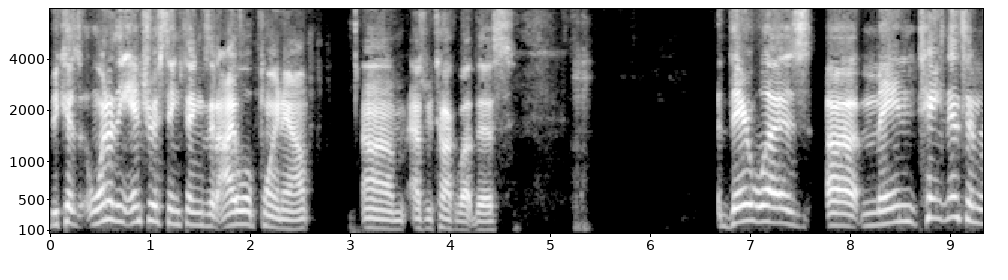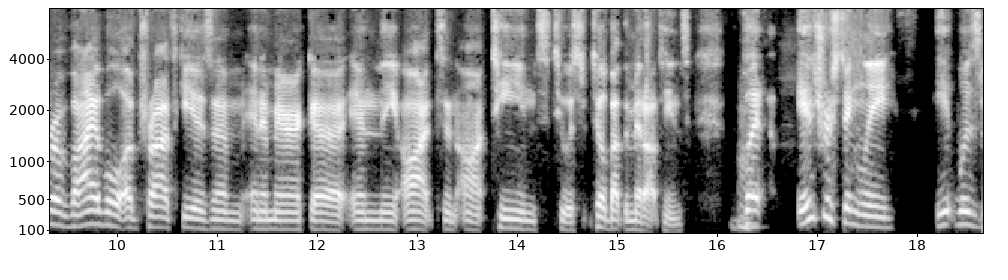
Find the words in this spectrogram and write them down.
because one of the interesting things that I will point out um, as we talk about this, there was uh, maintenance and revival of Trotskyism in America in the aughts and aught teens to till about the mid aught teens. Mm-hmm. But interestingly, it was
